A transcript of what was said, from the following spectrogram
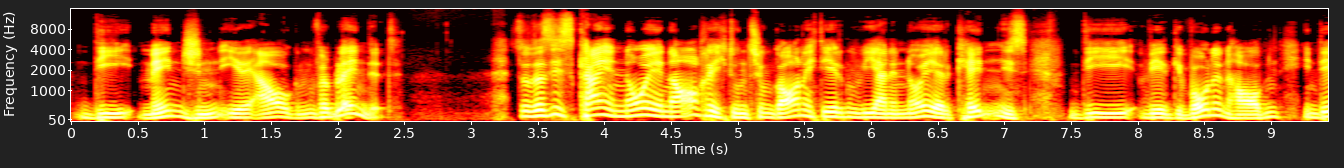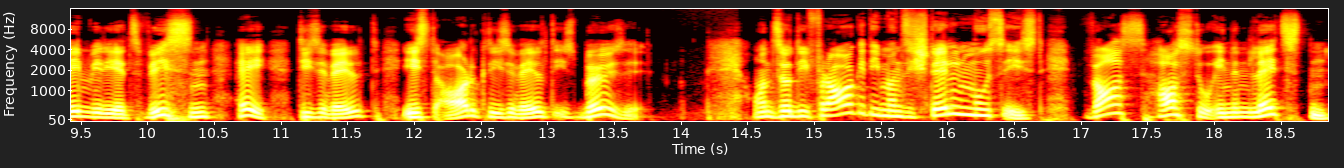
die Menschen ihre Augen verblendet. So, das ist keine neue Nachricht und schon gar nicht irgendwie eine neue Erkenntnis, die wir gewonnen haben, indem wir jetzt wissen, hey, diese Welt ist arg, diese Welt ist böse. Und so die Frage, die man sich stellen muss, ist, was hast du in den letzten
